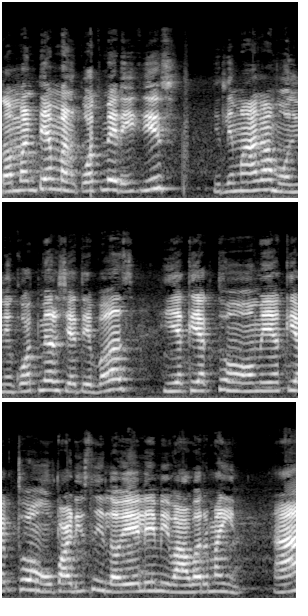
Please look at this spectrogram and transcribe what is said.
नमन ते मन कोथमेर इकीस इथली मागा मोलनी कोथमेर शेती बस एक एक थोम एक एक थोम उपाडीस नी लयले मी वावर माईन हा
